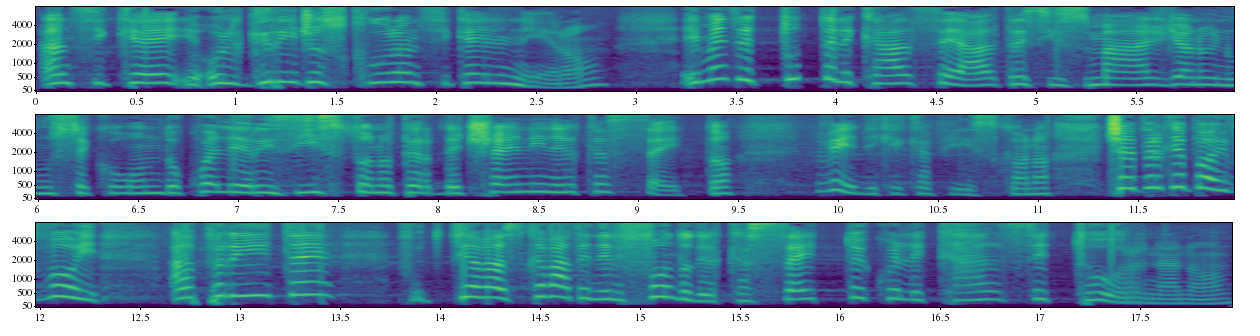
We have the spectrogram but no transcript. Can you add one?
anziché, o il grigio scuro anziché il nero? E mentre tutte le calze altre si smagliano in un secondo, quelle resistono per decenni nel cassetto, vedi che capiscono. Cioè perché poi voi aprite scavate nel fondo del cassetto e quelle calze tornano.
